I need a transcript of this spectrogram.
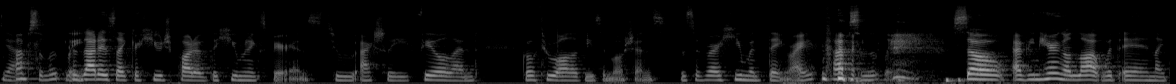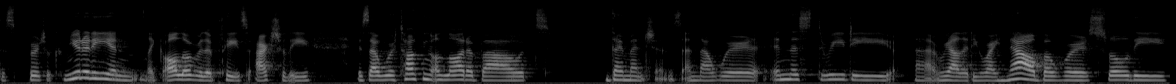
Yeah. Absolutely. Because that is like a huge part of the human experience to actually feel and go through all of these emotions. It's a very human thing, right? Absolutely. so I've been hearing a lot within like the spiritual community and like all over the place actually, is that we're talking a lot about dimensions and that we're in this 3D uh, reality right now, but we're slowly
